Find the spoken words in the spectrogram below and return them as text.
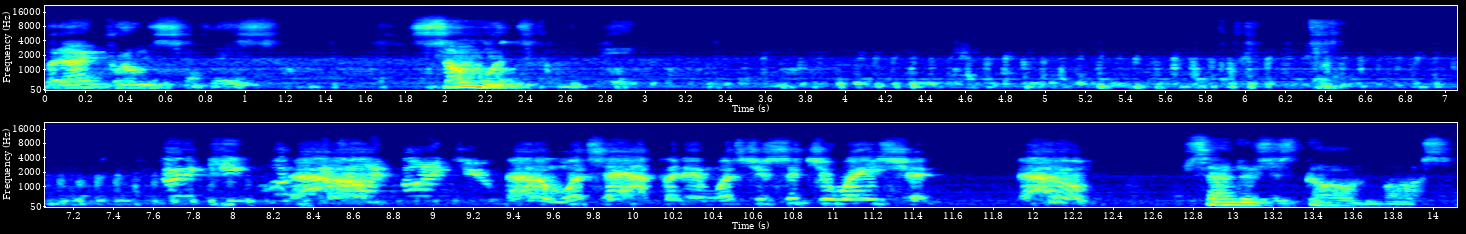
But I promise you this someone's gonna pay. Gonna keep looking until I find you. Adam, what's happening? What's your situation? Adam! Sanders is gone, boss.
